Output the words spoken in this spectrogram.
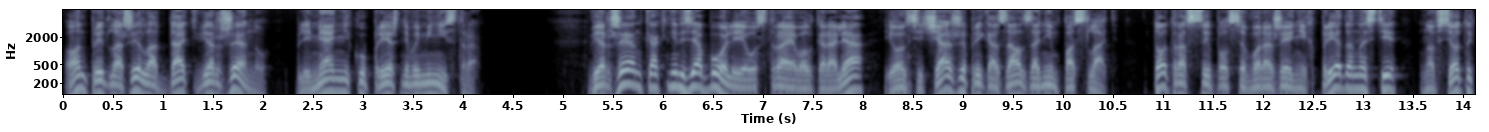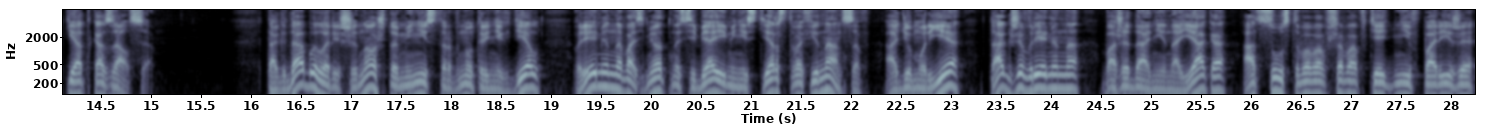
он предложил отдать Вержену, племяннику прежнего министра. Вержен как нельзя более устраивал короля, и он сейчас же приказал за ним послать. Тот рассыпался в выражениях преданности, но все-таки отказался. Тогда было решено, что министр внутренних дел временно возьмет на себя и Министерство финансов, а Дюмурье также временно, в ожидании Наяка, отсутствовавшего в те дни в Париже,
